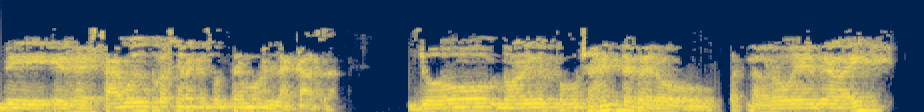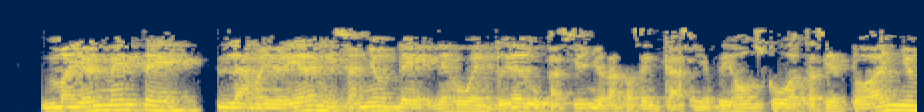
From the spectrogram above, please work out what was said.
de, el rezago educacional que nosotros tenemos en la casa. Yo no lo digo esto a mucha gente, pero ahora voy a entrar ahí. Mayormente, la mayoría de mis años de, juventud y de educación yo la pasé en casa. Yo fui homeschool hasta ciertos años.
